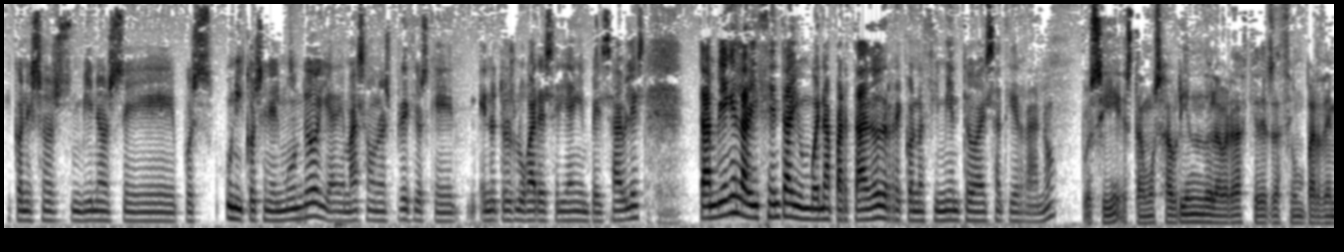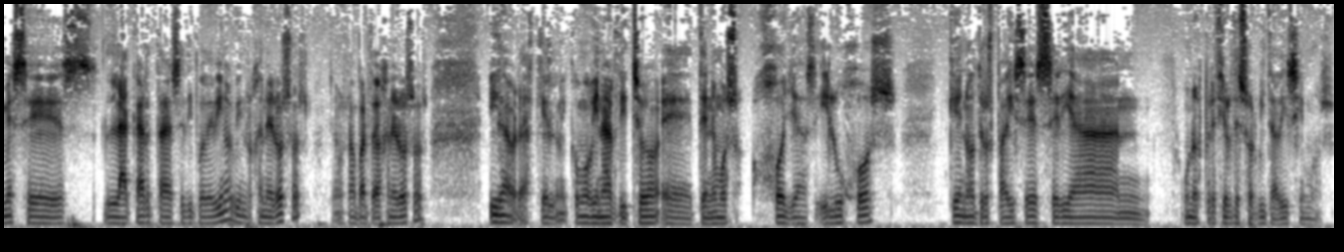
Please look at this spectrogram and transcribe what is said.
y con esos vinos eh, pues únicos en el mundo y además a unos precios que en otros lugares serían impensables. También en la Vicenta hay un buen apartado de reconocimiento a esa tierra, ¿no? Pues sí, estamos abriendo, la verdad que desde hace un par de meses la carta a ese tipo de vinos, vinos generosos, tenemos un apartado de generosos, y la verdad es que, como bien has dicho, eh, tenemos joyas y lujos que en otros países serían unos precios desorbitadísimos.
